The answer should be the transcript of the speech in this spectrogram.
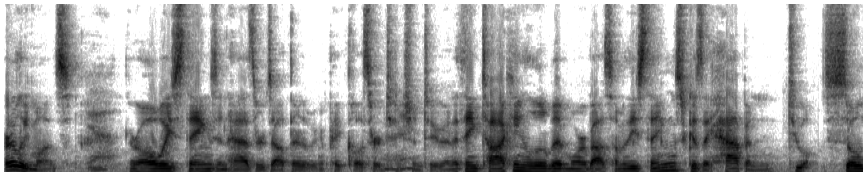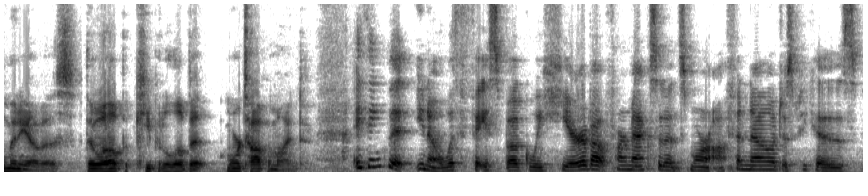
early months. Yeah. There are always things and hazards out there that we can pay closer attention to. And I think talking a little bit more about some of these things, because they happen to so many of us, that will help keep it a little bit more top of mind. I think that, you know, with Facebook, we hear about farm accidents more often now just because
